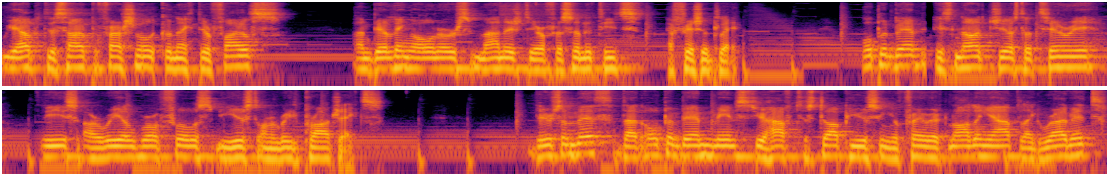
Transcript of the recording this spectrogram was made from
We help design professionals connect their files and building owners manage their facilities efficiently. OpenBIM is not just a theory, these are real workflows used on real projects. There's a myth that OpenBIM means you have to stop using your favorite modeling app like Revit.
